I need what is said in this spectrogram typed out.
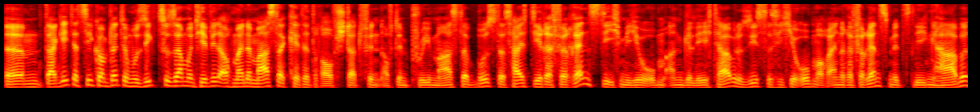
Ähm, da geht jetzt die komplette Musik zusammen und hier wird auch meine Masterkette drauf stattfinden auf dem Pre-Master-Bus. Das heißt, die Referenz, die ich mir hier oben angelegt habe, du siehst, dass ich hier oben auch eine Referenz mitliegen habe,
